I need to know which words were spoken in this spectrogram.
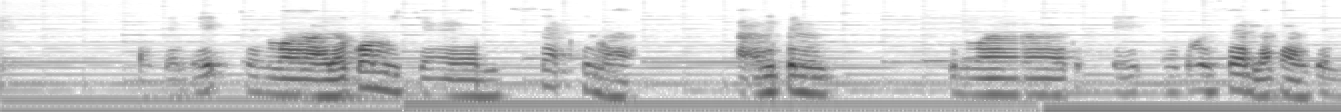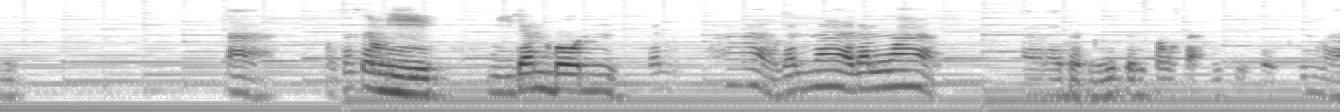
x แกน x แกน y แล้วก็มีแกน z ขึ้นมาอะอันนี้เป็น เป็น y เป็น x นี่ก็เป็น z แล้วกันเส้นนี้อ่า มันก็จะมีมีด้านบน ด้านข้าง ด้านหน้า ด้านล่าง อะไรแบบนี้เป็นทรงสามมิติเกิดขึ้นมา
